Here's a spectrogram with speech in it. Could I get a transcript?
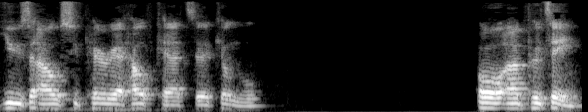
use our superior healthcare to kill you all. Or uh, Putin.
